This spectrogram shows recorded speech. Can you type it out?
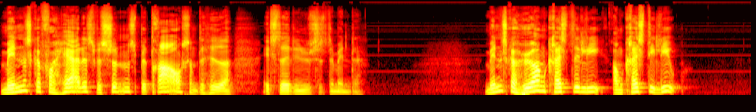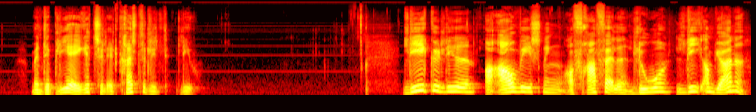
Mennesker forhærdes ved syndens bedrag, som det hedder et sted i det nye testamente. Mennesker hører om Kristi, liv, om Kristi liv, men det bliver ikke til et kristeligt liv. Ligegyldigheden og afvisningen og frafaldet lurer lige om hjørnet.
